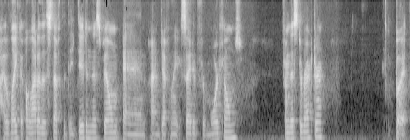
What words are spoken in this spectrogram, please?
I like a lot of the stuff that they did in this film, and I'm definitely excited for more films from this director. But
